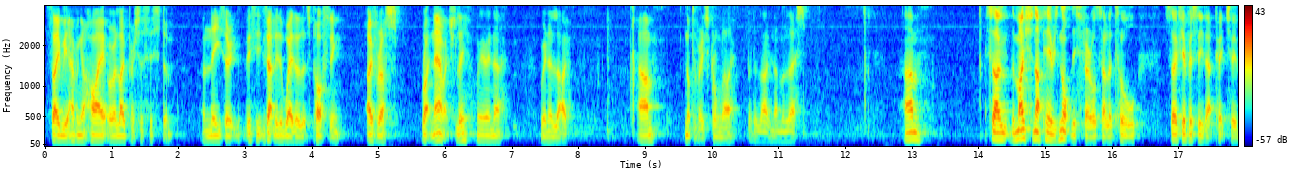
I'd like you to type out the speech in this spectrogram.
say we're having a high or a low pressure system. And these are, this is exactly the weather that's passing over us right now actually. We're in a, we're in a low. Um, not a very strong low, but a low nonetheless. Um, so the motion up here is not this Ferrel cell at all. So if you ever see that picture,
